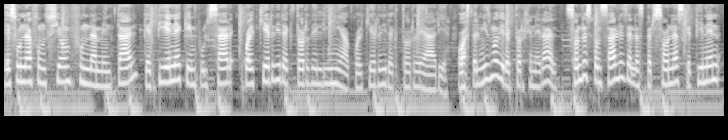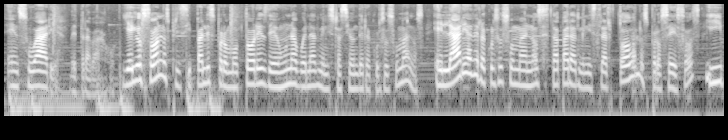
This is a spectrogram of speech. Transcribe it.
Es una función fundamental que tiene que impulsar cualquier director de línea o cualquier director de área o hasta el mismo director general. Son responsables de las personas que tienen en su área de trabajo y ellos son los principales promotores de una buena administración de recursos humanos. El área de recursos humanos está para administrar todos los procesos y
